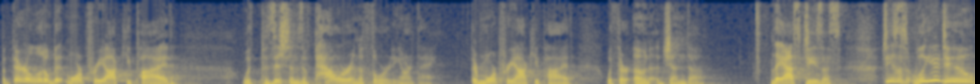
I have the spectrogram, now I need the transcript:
but they're a little bit more preoccupied with positions of power and authority, aren't they? They're more preoccupied with their own agenda. They ask Jesus, Jesus, will you do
